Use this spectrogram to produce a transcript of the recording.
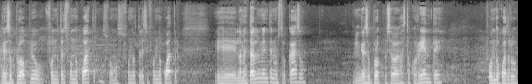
Ingreso propio, fondo 3, fondo 4, los famosos fondo 3 y fondo 4. Eh, lamentablemente en nuestro caso, ingreso propio se va a gasto corriente, fondo 4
